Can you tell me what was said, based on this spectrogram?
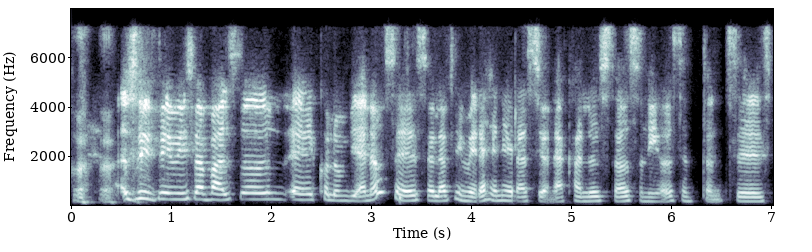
sí, sí, mis papás son eh, colombianos, eh, soy la primera generación acá en los Estados Unidos, entonces,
